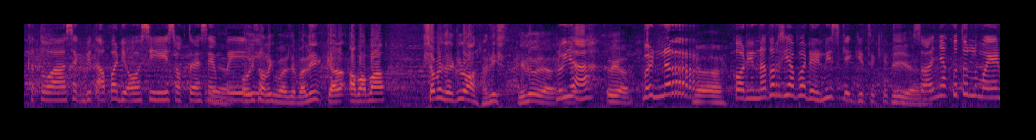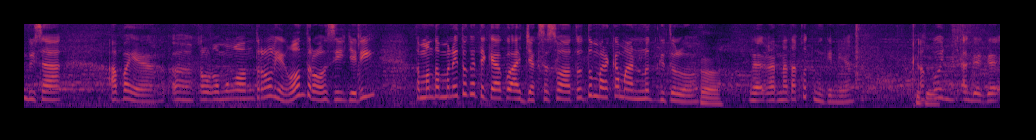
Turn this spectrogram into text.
ketua sekbid apa di OSIS waktu SMP Iya. Oh, saling balik balik kalau apa-apa siapa yang keluar Danis gitu ya. Lu ya? Iya. Bener. Heeh. Koordinator siapa Denis kayak gitu-gitu. Iya. Soalnya aku tuh lumayan bisa apa ya? eh, kalau ngomong kontrol ya kontrol sih. Jadi teman-teman itu ketika aku ajak sesuatu tuh mereka manut gitu loh. Nggak karena takut mungkin ya. Gitu. Aku agak-agak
